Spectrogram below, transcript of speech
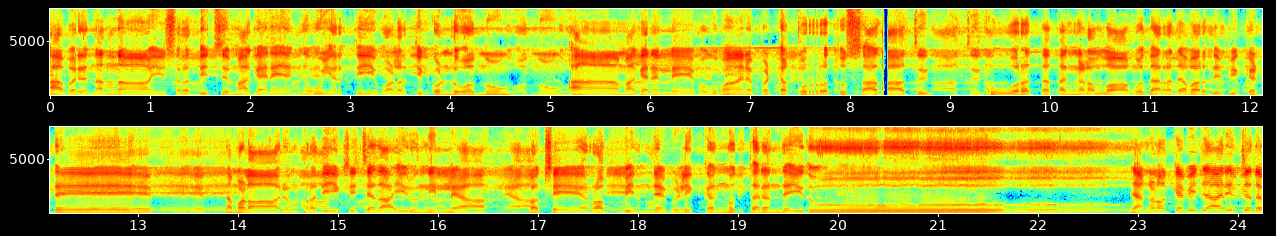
അവർ നന്നായി ശ്രദ്ധിച്ച് മകനെ അങ്ങ് ഉയർത്തി വളർത്തിക്കൊണ്ടുവന്നു. ആ മകനല്ലേ ബഹുമാനപ്പെട്ട കുറത്തു സാദാത്ത്. കൂറത്ത തങ്ങളല്ലാഹു ദർജ വർദ്ധിപ്പിക്കട്ടെ. നമ്മളാരും പ്രതീക്ഷിച്ചതായിരുന്നില്ല. പക്ഷേ റബ്ബിന്റെ വിളിക്കങ്ങുത്തരം ചെയ്തു. ഞങ്ങളൊക്കെ വിചാരിച്ചത്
